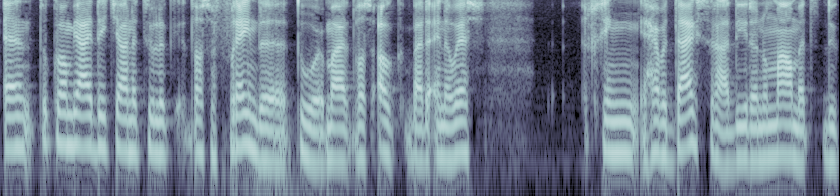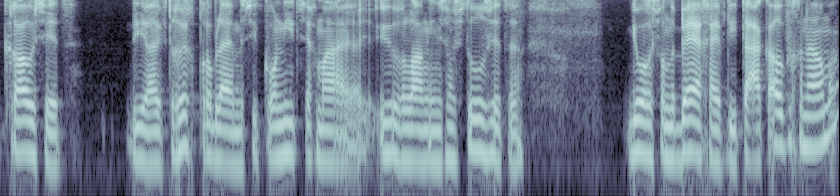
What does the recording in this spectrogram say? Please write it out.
En toen kwam jij dit jaar natuurlijk, het was een vreemde tour, maar het was ook bij de NOS ging Herbert Dijkstra, die er normaal met Ducro zit, die heeft rugproblemen, dus die kon niet zeg maar urenlang in zo'n stoel zitten. Joris van den Berg heeft die taak overgenomen.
